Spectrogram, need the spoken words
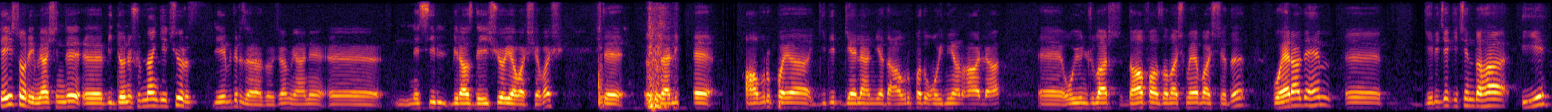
şeyi sorayım ya şimdi e, bir dönüşümden geçiyoruz diyebiliriz herhalde hocam. Yani e, nesil biraz değişiyor yavaş yavaş. İşte özellikle Avrupa'ya gidip gelen ya da Avrupa'da oynayan hala e, oyuncular daha fazlalaşmaya başladı. Bu herhalde hem e, gelecek için daha iyi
